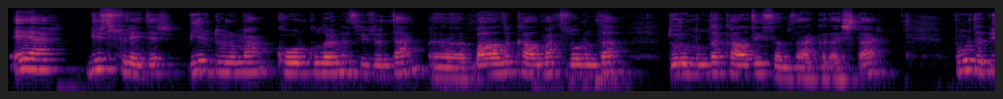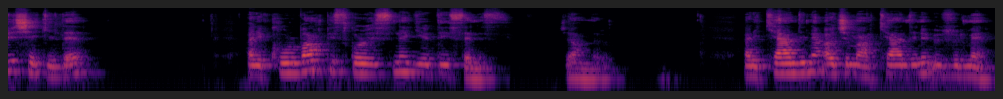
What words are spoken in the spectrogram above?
Eğer bir süredir bir duruma korkularınız yüzünden e, bağlı kalmak zorunda durumunda kaldıysanız arkadaşlar burada bir şekilde hani kurban psikolojisine girdiyseniz canlarım hani kendine acıma, kendine üzülme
